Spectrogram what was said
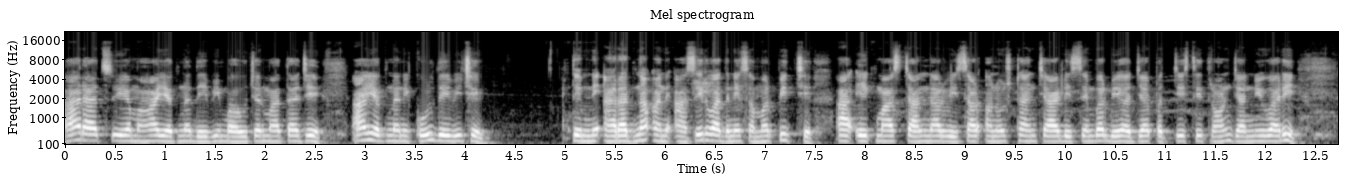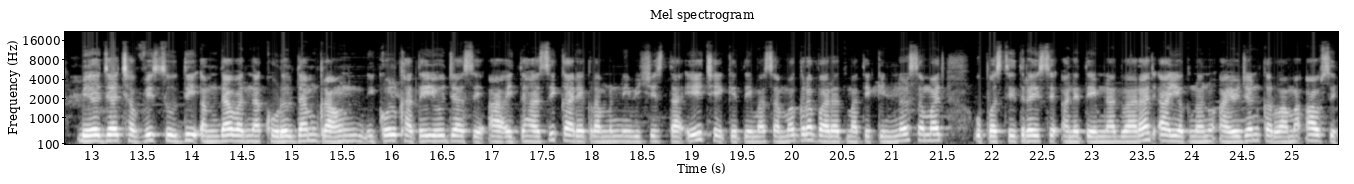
આ રાજસૂય મહાયજ્ઞ દેવી બહુચર માતા જે આ યજ્ઞની કુલદેવી છે. તેમની આરાધના અને આશીર્વાદને સમર્પિત છે. આ એક માસ ચાલનાર વિશાળ અનુષ્ઠાન ચાર ડિસેમ્બર બે હજાર પચીસથી ત્રણ જાન્યુઆરી બે હજાર છવ્વીસ સુધી અમદાવાદના ખોડલધામ ગ્રાઉન્ડ નિકોલ ખાતે યોજાશે. આ ઐતિહાસિક કાર્યક્રમની વિશેષતા એ છે કે તેમાં સમગ્ર ભારતમાંથી કિન્નર સમાજ ઉપસ્થિત રહેશે અને તેમના દ્વારા જ આ યજ્ઞનું આયોજન કરવામાં આવશે.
